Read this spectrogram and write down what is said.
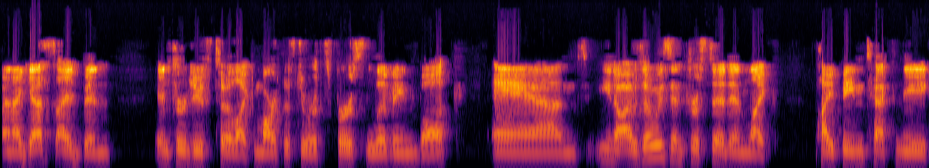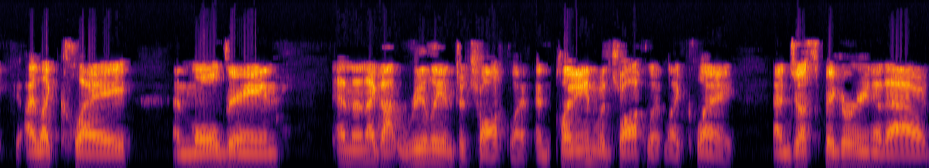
And I guess I'd been introduced to like Martha Stewart's first living book. And, you know, I was always interested in like piping technique. I like clay and molding. And then I got really into chocolate and playing with chocolate like clay and just figuring it out.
